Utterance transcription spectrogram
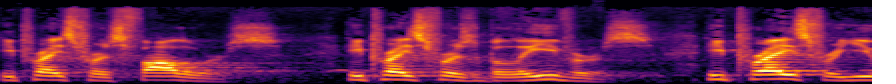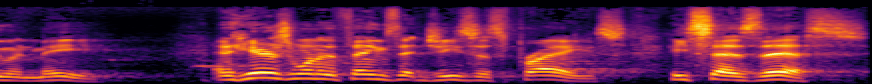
He prays for His followers, He prays for His believers, He prays for you and me. And here's one of the things that Jesus prays He says this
